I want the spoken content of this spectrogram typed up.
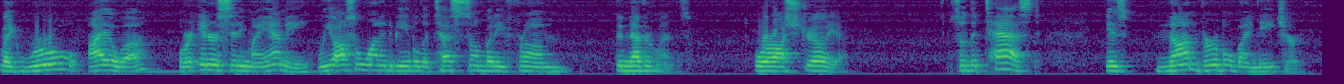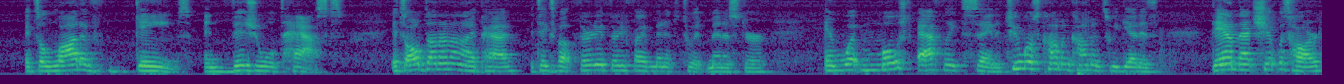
like rural Iowa or inner city Miami, we also wanted to be able to test somebody from the Netherlands or Australia. So the test is nonverbal by nature. It's a lot of games and visual tasks. It's all done on an iPad. It takes about 30 to 35 minutes to administer. And what most athletes say, the two most common comments we get is, damn, that shit was hard.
